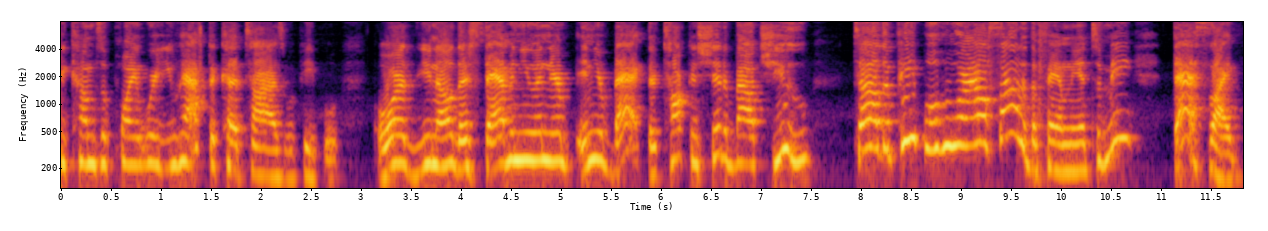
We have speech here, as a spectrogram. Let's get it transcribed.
becomes a point where you have to cut ties with people. Or you know they're stabbing you in their in your back. They're talking shit about you to other people who are outside of the family. And to me that's like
